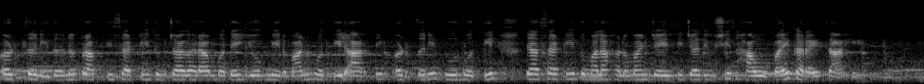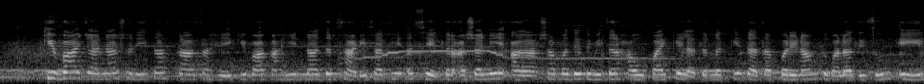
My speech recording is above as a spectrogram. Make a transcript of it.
अडचणी धनप्राप्तीसाठी तुमच्या घरामध्ये योग निर्माण होतील आर्थिक अडचणी दूर होतील. त्यासाठी तुम्हाला हनुमान जयंतीच्या दिवशीच हा उपाय करायचा आहे. किंवा ज्यांना शनीचा त्रास आहे किंवा काहींना जर साडेसाती असेल तर अशाने अशामध्ये तुम्ही जर हा उपाय केला तर नक्कीच त्याचा परिणाम तुम्हाला दिसून येईल.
